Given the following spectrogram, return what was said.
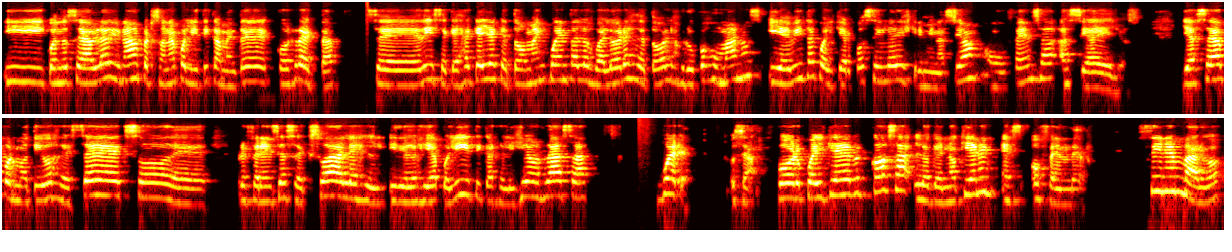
Y cuando se habla de una persona políticamente correcta, se dice que es aquella que toma en cuenta los valores de todos los grupos humanos y evita cualquier posible discriminación o ofensa hacia ellos, ya sea por motivos de sexo, de preferencias sexuales, ideología política, religión, raza, bueno, o sea, por cualquier cosa lo que no quieren es ofender. Sin embargo,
